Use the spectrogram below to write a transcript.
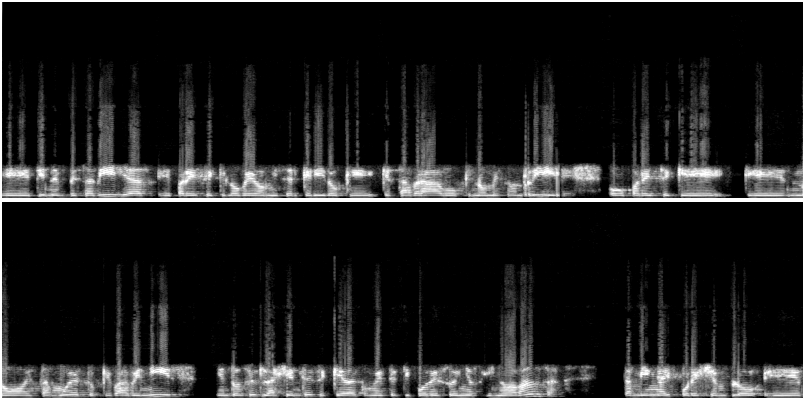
Eh, tienen pesadillas, eh, parece que lo veo a mi ser querido que, que está bravo, que no me sonríe, o parece que, que no está muerto, que va a venir, y entonces la gente se queda con este tipo de sueños y no avanza. También hay, por ejemplo, eh,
